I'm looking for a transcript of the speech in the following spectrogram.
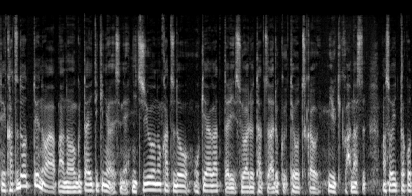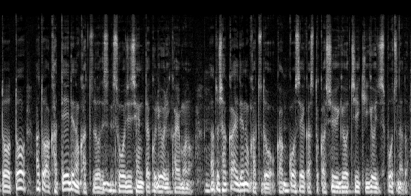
で活動っていうのはあの具体的にはですね日常の活動起き上がったり座る立つ歩く手を使う見る聞く話す、まあ、そういったこととあとは家庭での活動ですね。掃除洗濯料理買い物。あと社会での活動学校生活とか就業地域行事スポーツなど、ま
